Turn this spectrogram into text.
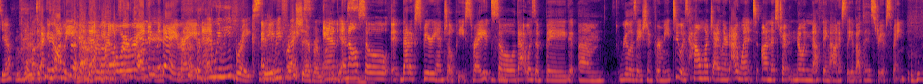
yeah. yeah. Second yeah. coffee. And then we know where we're coffee. ending the day, right? And, and we need breaks. And they refresh breaks. everyone. And, yes. and also it, that experiential piece, right? Mm-hmm. So that was a big um, realization for me too is how much I learned. I went on this trip knowing nothing honestly about the history of Spain. Mm-hmm.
